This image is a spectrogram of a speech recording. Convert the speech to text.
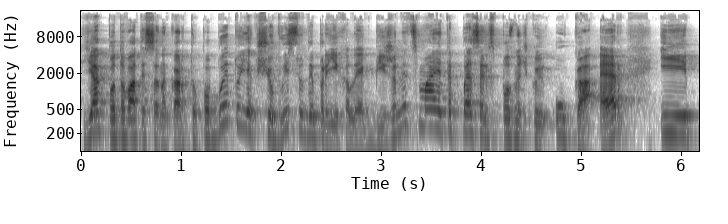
як подаватися на карту побиту, якщо ви сюди приїхали як біженець, маєте песель з позначкою УКР, і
